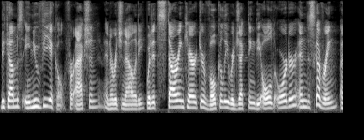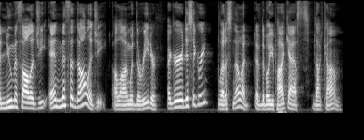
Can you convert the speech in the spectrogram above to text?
becomes a new vehicle for action and originality, with its starring character vocally rejecting the old order and discovering a new mythology and methodology along with the reader. Agree or disagree? Let us know at fwpodcasts.com.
